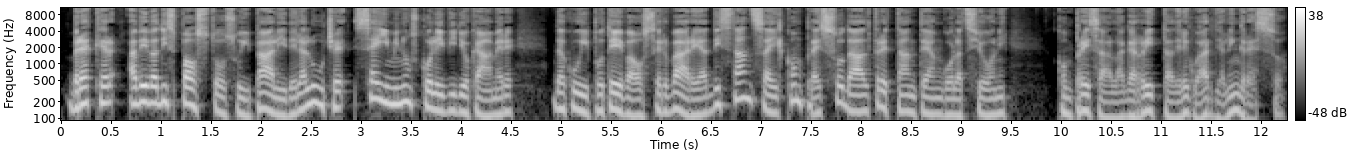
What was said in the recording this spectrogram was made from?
Brecker aveva disposto sui pali della luce sei minuscole videocamere da cui poteva osservare a distanza il complesso da altrettante angolazioni, compresa la garritta delle guardie all'ingresso.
